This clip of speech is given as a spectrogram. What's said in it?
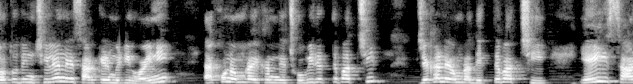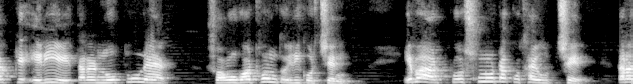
যতদিন ছিলেন, এই সার্কের মিটিং হয়নি। এখন আমরা এখানে ছবি দেখতে পাচ্ছি, যেখানে আমরা দেখতে পাচ্ছি এই সার্ককে এড়িয়ে তারা নতুন এক সংগঠন তৈরি করছেন। এবার প্রশ্নটা কোথায় উঠছে? তারা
